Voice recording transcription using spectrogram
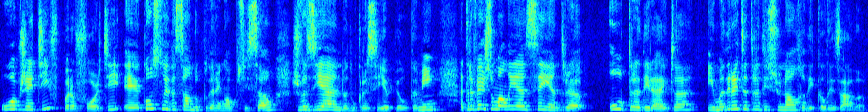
O objetivo para Forti é a consolidação do poder em oposição, esvaziando a democracia pelo caminho, através de uma aliança entre ultradireita e uma direita tradicional radicalizada.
